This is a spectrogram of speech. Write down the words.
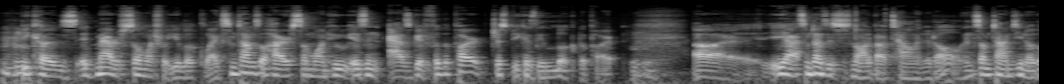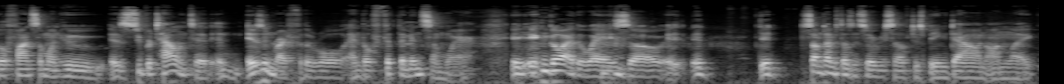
Mm-hmm. Because it matters so much what you look like. Sometimes they'll hire someone who isn't as good for the part just because they look the part. Mm-hmm uh, yeah, sometimes it's just not about talent at all. And sometimes, you know, they'll find someone who is super talented and isn't right for the role and they'll fit them in somewhere. It, it can go either way. Mm-hmm. So it, it, it sometimes doesn't serve yourself just being down on like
